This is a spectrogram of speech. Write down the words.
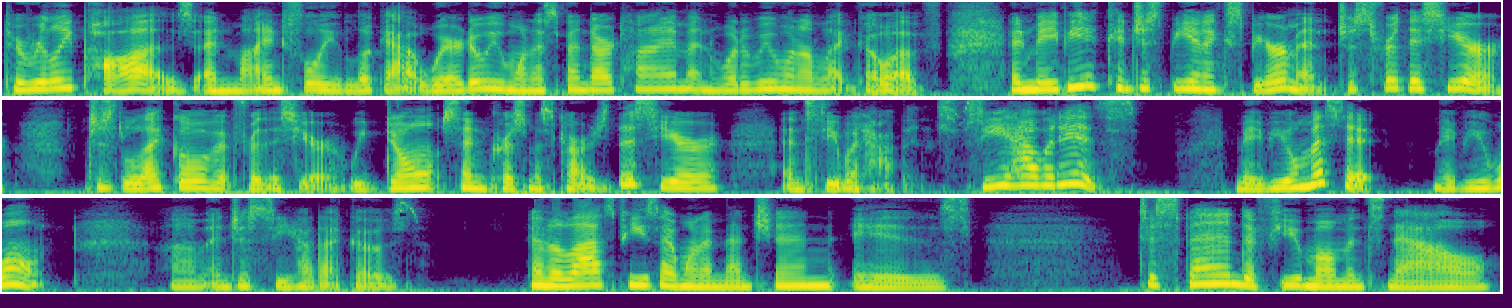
to really pause and mindfully look at where do we want to spend our time and what do we want to let go of. And maybe it could just be an experiment just for this year. Just let go of it for this year. We don't send Christmas cards this year and see what happens. See how it is. Maybe you'll miss it. Maybe you won't. Um, and just see how that goes. And the last piece I want to mention is to spend a few moments now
